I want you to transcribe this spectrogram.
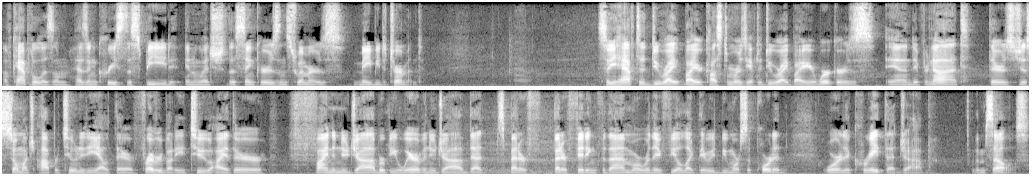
of capitalism has increased the speed in which the sinkers and swimmers may be determined. So you have to do right by your customers, you have to do right by your workers, and if you're not, there's just so much opportunity out there for everybody to either find a new job or be aware of a new job that's better better fitting for them or where they feel like they would be more supported or to create that job themselves.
